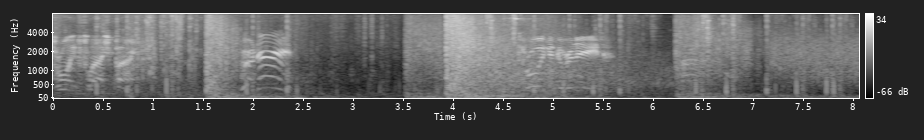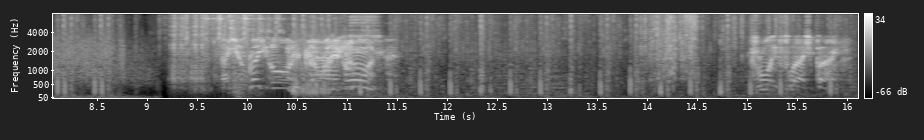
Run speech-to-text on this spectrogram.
Throwing flashbang. Grenade! Throwing a grenade. Are you right on? Right on. Throwing flashbang.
